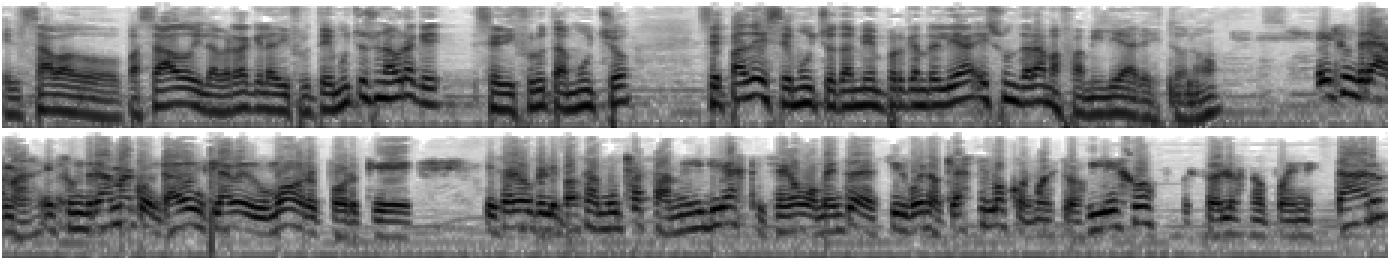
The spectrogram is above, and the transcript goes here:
el sábado pasado y la verdad que la disfruté mucho. Es una obra que se disfruta mucho, se padece mucho también porque en realidad es un drama familiar esto, ¿no? Es un drama, es un drama contado en clave de humor, porque es algo que le pasa a muchas familias que llega un momento de decir, bueno, ¿qué hacemos con nuestros viejos? Pues solos no pueden estar,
